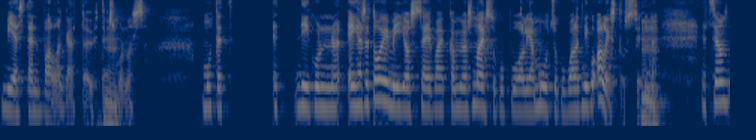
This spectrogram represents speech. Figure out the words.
miesten vallankäyttöön yhteiskunnassa. Mm. Mutta et, et, niin kun, eihän se toimi, jos ei vaikka myös naissukupuoli ja muut sukupuolet niin alistu sille. Mm. Et se on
